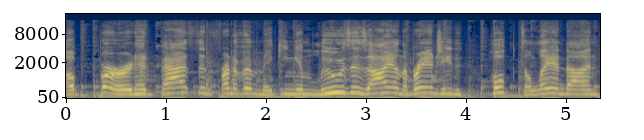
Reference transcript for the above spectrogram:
a bird had passed in front of him, making him lose his eye on the branch he'd hoped to land on.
